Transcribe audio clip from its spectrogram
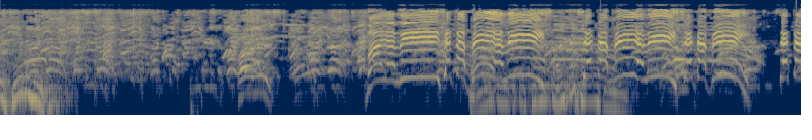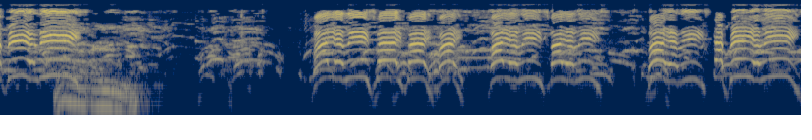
torcida, gente. Vai, Liz. Vai, Elis! Você tá bem, Elis! Você tá bem, Elis! Você tá bem! Você tá bem, Elis! Vai, Elis! Vai, vai, vai! Vai, Elis! Vai, Elis! Vai, Elis! Tá bem, Elis!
